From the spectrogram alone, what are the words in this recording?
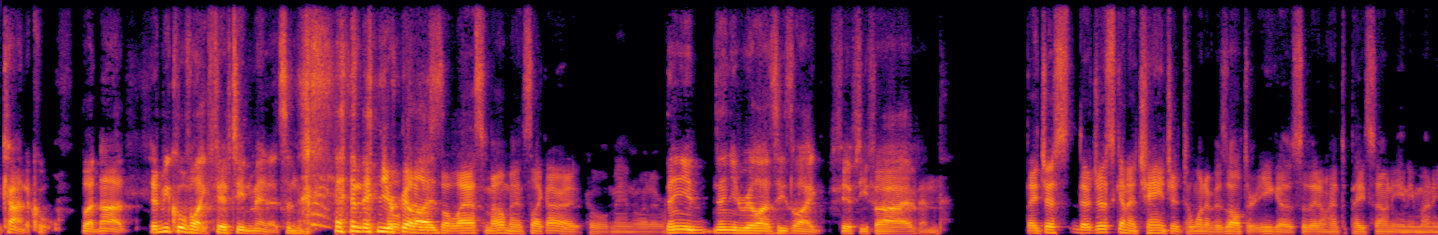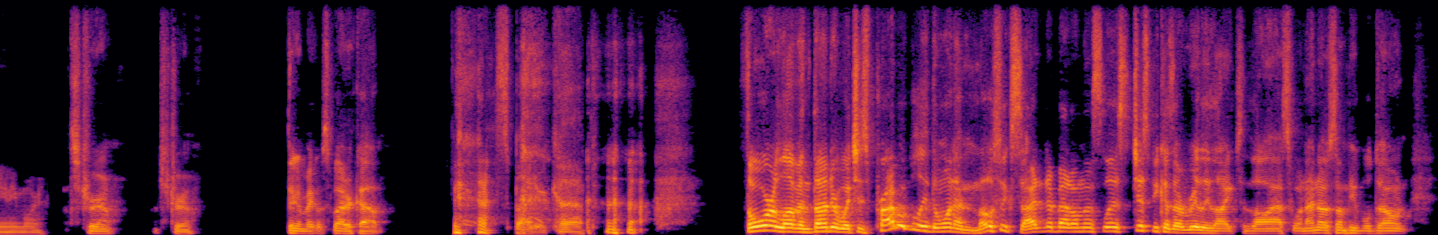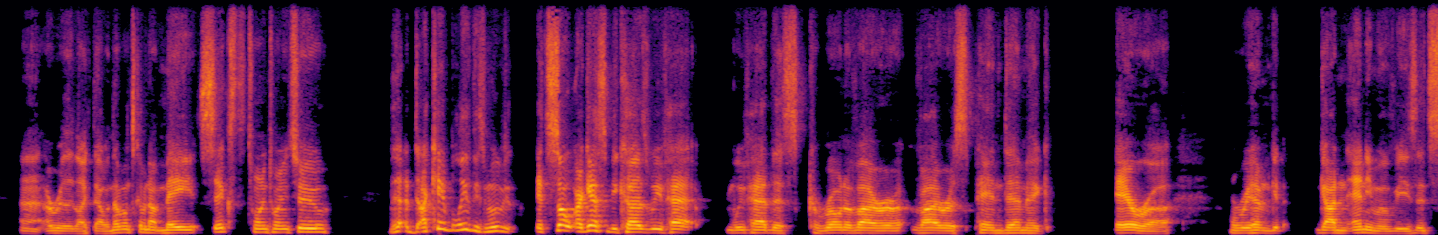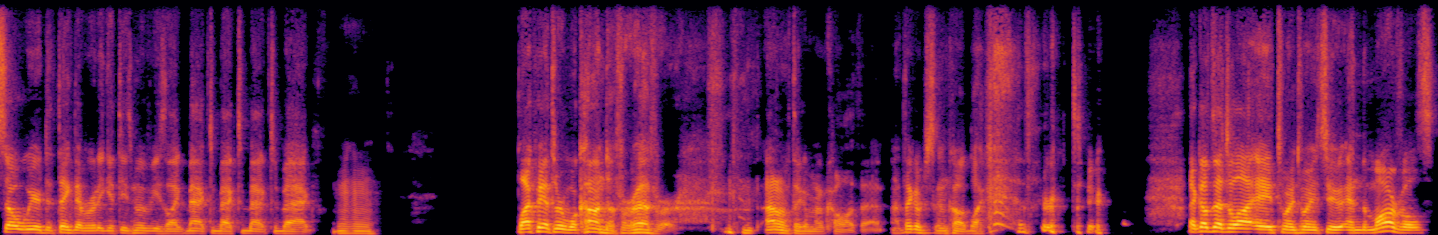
Kind of cool, but not. It'd be cool for like 15 minutes, and then, and then you Well, if that was realize, the last moment. It's like, all right, cool, man, whatever. then you then you realize he's like 55, and They just they're just gonna change it to one of his alter egos, so they don't have to pay Sony any money anymore. it's true. It's true. They're gonna make him Spider Cop. Spider Cop. Thor: Love and Thunder, which is probably the one I'm most excited about on this list, just because I really liked the last one. I know some people don't. Uh, I really like that one. That one's coming out May sixth, twenty twenty two. I can't believe these movies. It's so. I guess because we've had we've had this coronavirus virus pandemic era where we haven't get, gotten any movies. It's so weird to think that we're going to get these movies like back to back to back to back. hmm Black Panther Wakanda Forever. I don't think I'm going to call it that. I think I'm just going to call it Black Panther 2. That comes out July 8th, 2022. And The Marvels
